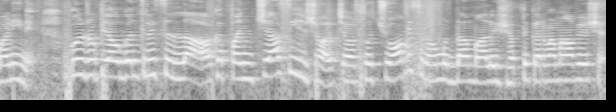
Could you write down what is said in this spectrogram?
મળીને કુલ રૂપિયા ઓગણત્રીસ લાખ પંચ્યાસી હજાર ચારસો ચોવીસનો મુદ્દા માલ જપ્ત કરવામાં આવ્યો છે.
